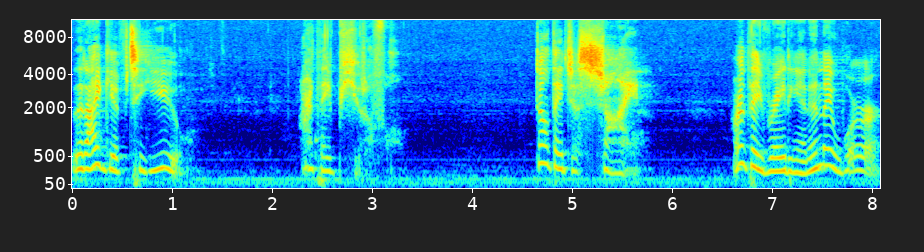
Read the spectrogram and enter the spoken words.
that I give to you. Aren't they beautiful? Don't they just shine? Aren't they radiant? And they were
